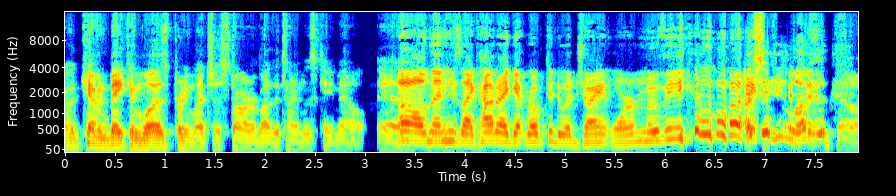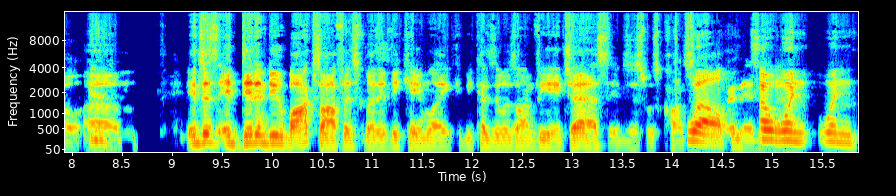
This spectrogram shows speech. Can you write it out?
uh, Kevin Bacon was pretty much a star by the time this came out. And Oh, and then he's like, "How did I get roped into a giant worm movie?" Like- actually, he loves it though. Um, it just it didn't do box office, but it became like because it was on VHS, it just was constantly. Well, so yeah. when when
